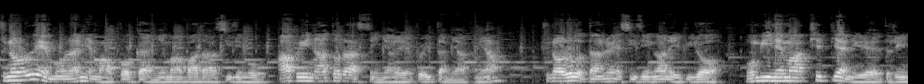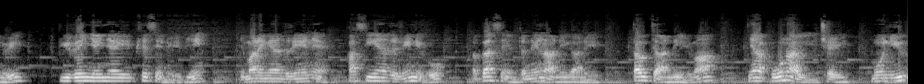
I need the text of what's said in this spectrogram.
ကျွန်တော်တို့ရဲ့မွန်လိုင်းမြန်မာပေါ့ကတ်မြန်မာဘာသာအစီအစဉ်ကိုအားပေးနားတော်တာဆင်ကြတဲ့ပရိသတ်များခင်ဗျာကျွန်တော်တို့အတန်လွင့်အစီအစဉ်ကနေပြီးတော့ဝန်ပြည်နယ်မှာဖြစ်ပျက်နေတဲ့သတင်းတွေပြည်တွင်းငြိမ်းချမ်းရေးဖြစ်စဉ်တွေအပြင်မြန်မာနိုင်ငံသတင်းနဲ့အာဆီယံသတင်းတွေကိုအပတ်စဉ်တနင်္လာနေ့ကနေတောက်ကြနေ့မှာည9:00နာရီအချိန် Moon News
